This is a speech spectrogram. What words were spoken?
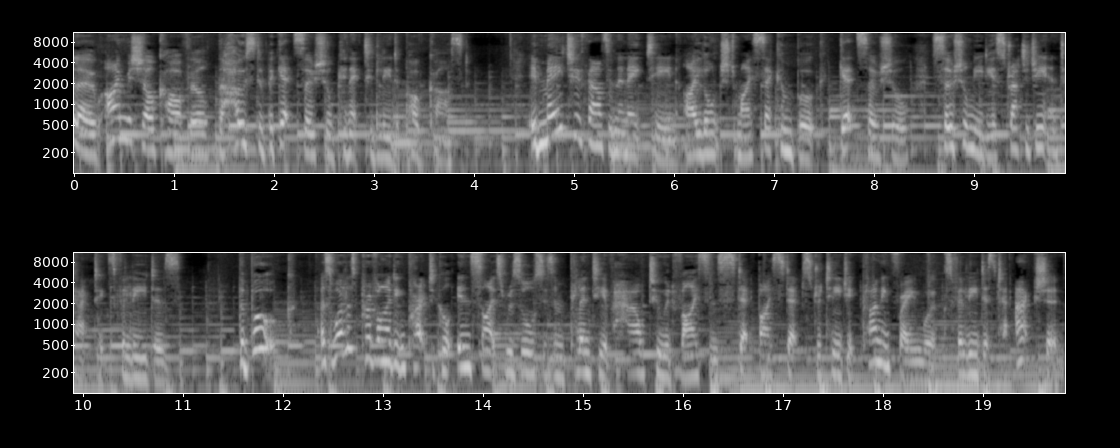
Hello, I'm Michelle Carvill, the host of the Get Social Connected Leader podcast. In May 2018, I launched my second book, Get Social Social Media Strategy and Tactics for Leaders. The book, as well as providing practical insights, resources, and plenty of how to advice and step by step strategic planning frameworks for leaders to action,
